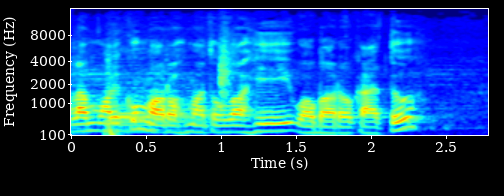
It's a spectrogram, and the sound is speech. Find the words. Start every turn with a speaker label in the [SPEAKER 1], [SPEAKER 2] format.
[SPEAKER 1] Assalamualaikum warahmatullahi wabarakatuh.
